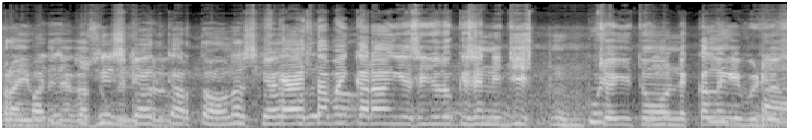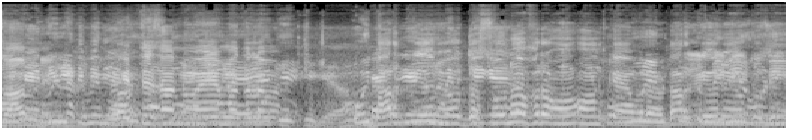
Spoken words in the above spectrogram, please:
ਪ੍ਰਾਈਵੇਟ ਜਗ੍ਹਾ ਤੁਸੀਂ ਸ਼ਿਕਾਇਤ ਕਰਤਾ ਹੋ ਨਾ ਸ਼ਿਕਾਇਤ ਤਾਂ ਬਾਈ ਕਰਾਂਗੇ ਅਸੀਂ ਜਦੋਂ ਕਿਸੇ ਨਿੱਜੀ ਚਾਹੀ ਤੋਂ ਨਿਕਲਣਗੇ ਵੀਡੀਓ ਸਾਹਿਬ। ਨੇ ਇੱਥੇ ਸਾਨੂੰ ਇਹ ਮਤਲਬ ਡਰ ਕਿਉਂ ਨਹੀਂ ਦੱਸੋ ਨਾ ਫਿਰ ਔਨ ਕੈਮਰਾ ਡਰ ਕਿਉਂ ਨਹੀਂ ਤੁਸੀਂ।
